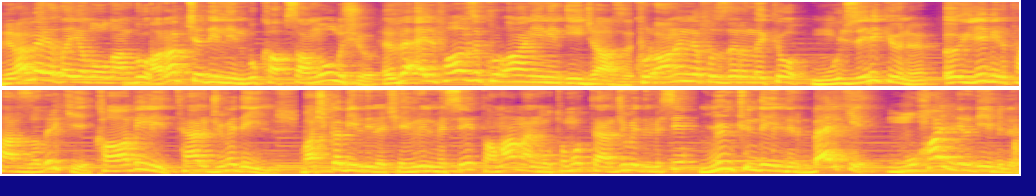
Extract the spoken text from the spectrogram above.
gramere dayalı olan bu Arapça dilinin bu kapsamlı oluşu ve elfaz-ı Kur'aniyenin icazı. Kur'an'ın lafızlarındaki o mucizelik yönü öyle bir tarzdadır ki kabili tercüme değildir. Başka bir dile çevrilmesi tamamen motomot tercüme edilmesi mümkün değildir. Belki muhaldir diyebilirim.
